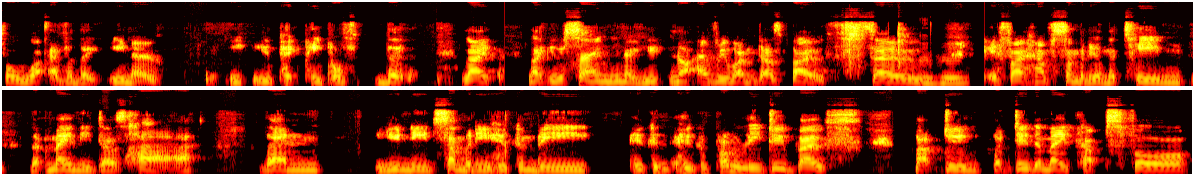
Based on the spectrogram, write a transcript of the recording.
for whatever the you know. You pick people that, like, like you were saying, you know, you, not everyone does both. So, mm-hmm. if I have somebody on the team that mainly does hair, then you need somebody who can be who can who can probably do both, but do but do the makeups for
